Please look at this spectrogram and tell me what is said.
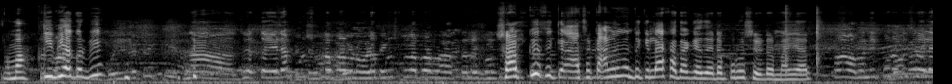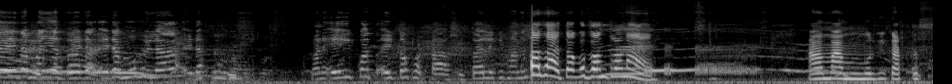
ওমা কি বিয়া করবি? পুরুষ পুরুষ সব কিছু আচ্ছা কামের মধ্যে কি লেখা থাকে যে এটা পুরুষের এটা মাইয়ার? হ্যাঁ, যায়? যন্ত্রণায়। আমার মা মুরগি কাটতেছে।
